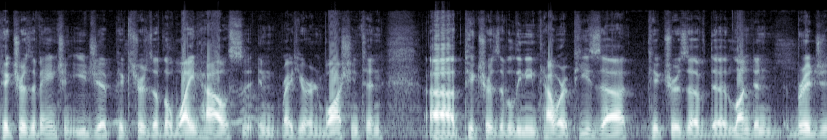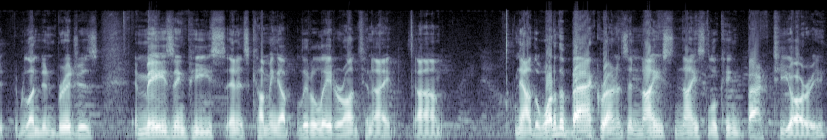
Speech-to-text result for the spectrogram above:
Pictures of ancient Egypt, pictures of the White House in, right here in Washington, uh, pictures of the Leaning Tower of Pisa, pictures of the London Bridge, London bridges. Amazing piece, and it's coming up a little later on tonight. Um, now, the one in the background is a nice, nice looking Bakhtiari.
